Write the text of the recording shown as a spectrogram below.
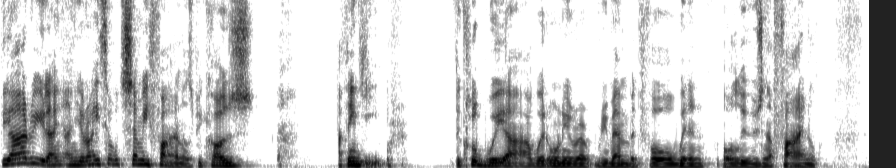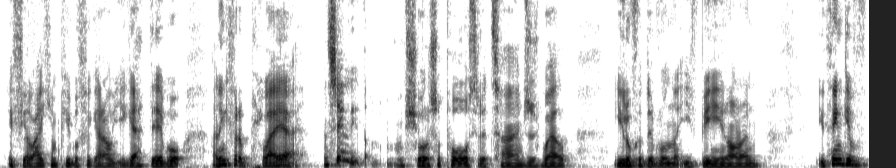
They are really, and and you're right about semi-finals because I think you- the club we are, we're only re- remembered for winning or losing a final, if you like, and people forget how you get there. But I think for a player, and certainly I'm sure a supporter at times as well, you look at the run that you've been on, and you think of.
